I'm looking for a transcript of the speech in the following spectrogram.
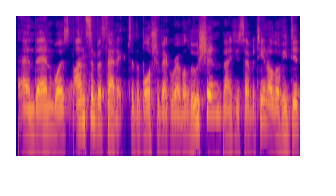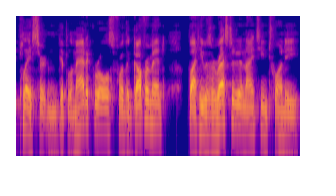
And then was unsympathetic to the Bolshevik Revolution, 1917, although he did play certain diplomatic roles for the government. But he was arrested in 1920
